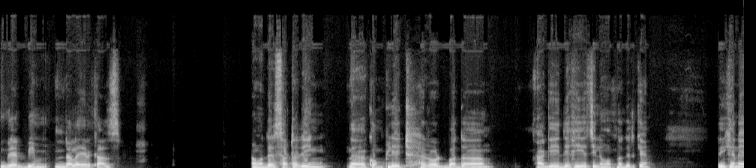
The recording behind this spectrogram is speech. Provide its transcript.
গ্রেড বিম ডালাইয়ের কাজ। আমাদের শাটারিং কমপ্লিট রড বাঁধা আগেই দেখিয়েছিলাম আপনাদেরকে। এইখানে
